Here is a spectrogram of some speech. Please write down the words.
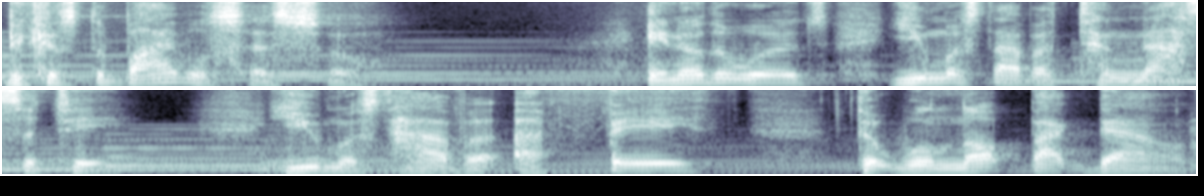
because the Bible says so. In other words, you must have a tenacity, you must have a, a faith that will not back down.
